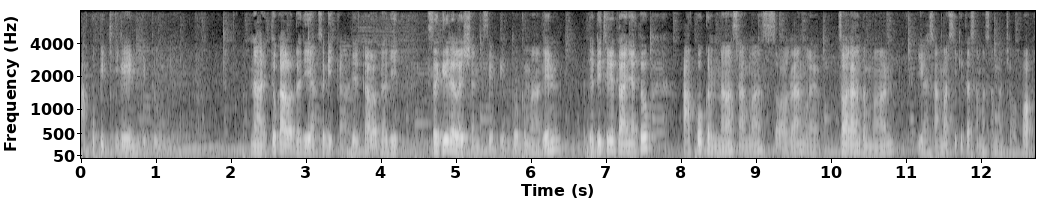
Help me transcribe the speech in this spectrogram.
aku pikirin gitu. Nah itu kalau dari yang segi karir, kalau dari segi relationship itu kemarin jadi ceritanya tuh aku kenal sama seorang seorang teman ya sama sih kita sama-sama cowok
